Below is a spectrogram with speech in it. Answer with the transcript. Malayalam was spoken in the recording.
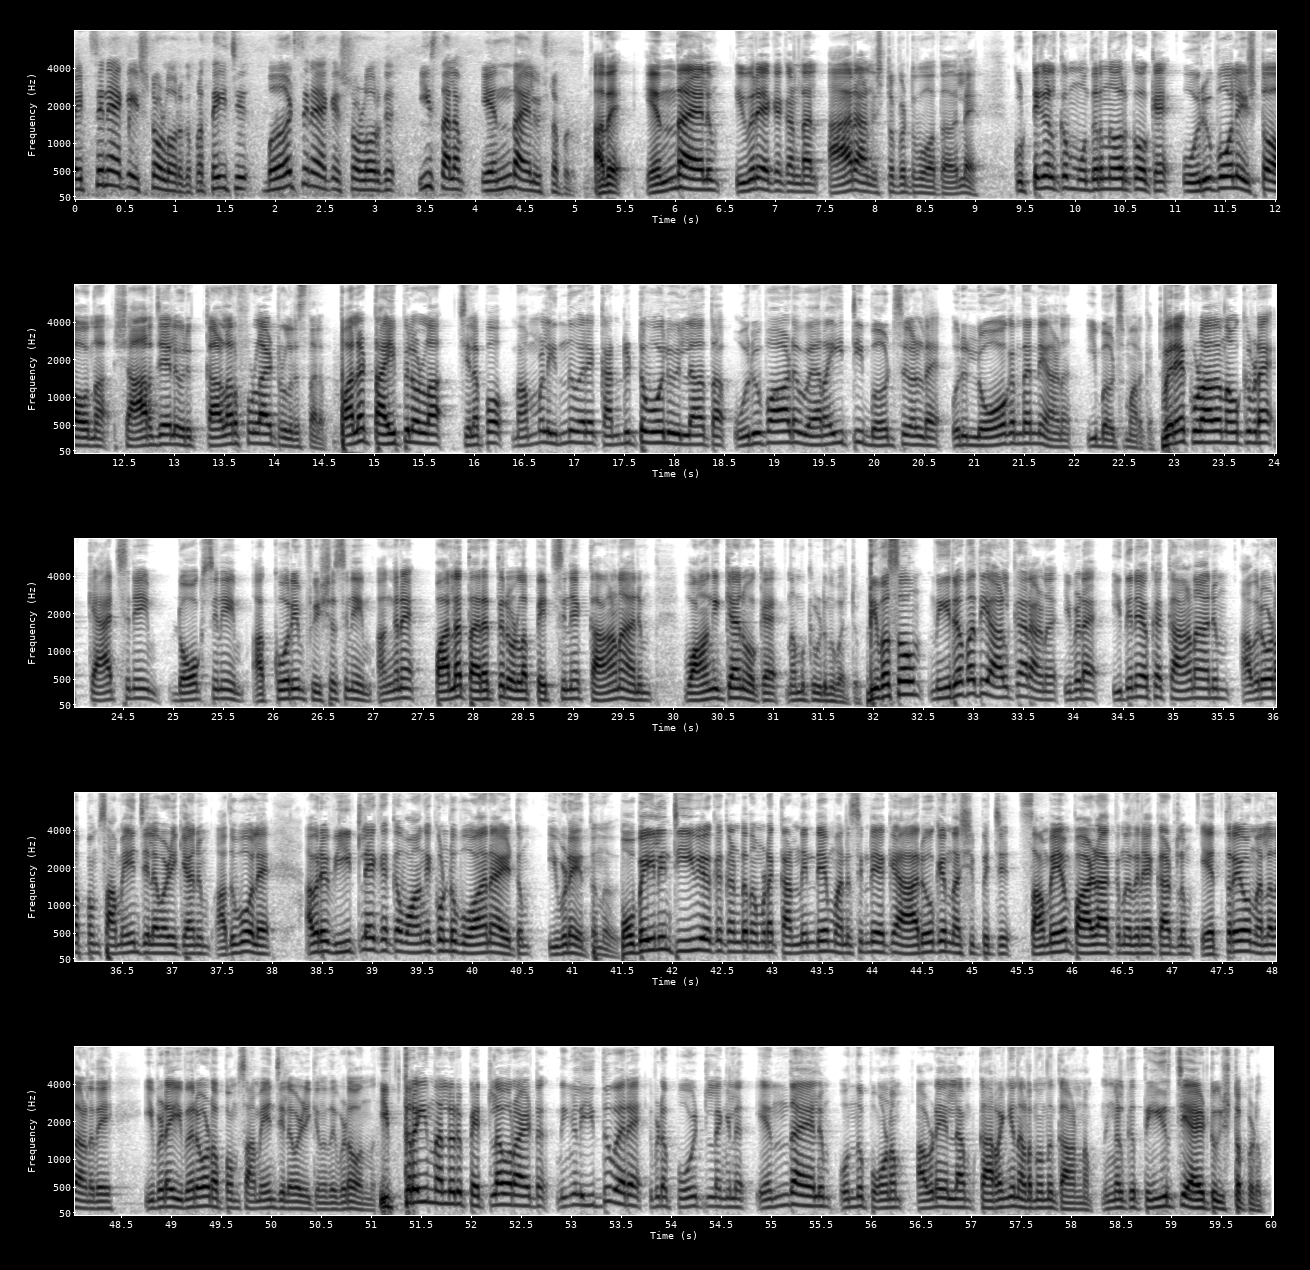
പെറ്റ്സിനെയൊക്കെ ഇഷ്ടമുള്ളവർക്ക് പ്രത്യേകിച്ച് ബേർഡ്സിനെയൊക്കെ ഇഷ്ടമുള്ളവർക്ക് ഈ സ്ഥലം എന്തായാലും ഇഷ്ടപ്പെടും. അതെ എന്തായാലും ഇവരെയൊക്കെ കണ്ടാൽ ആരാണ് ഇഷ്ടപ്പെട്ടു പോകാത്തത് അല്ലേ? കുട്ടികൾക്കും മുതിർന്നവർക്കും ഒക്കെ ഒരുപോലെ ഇഷ്ടമാവുന്ന ഷാർജയിലെ ഒരു കളർഫുൾ ആയിട്ടുള്ളൊരു സ്ഥലം. പല ടൈപ്പിലുള്ള ചിലപ്പോൾ നമ്മൾ ഇന്ന് വരെ കണ്ടിട്ട് പോലും ഇല്ലാത്ത ഒരുപാട് വെറൈറ്റി ബേർഡ്സുകളുടെ ഒരു ലോകം തന്നെയാണ് ഈ ബേർഡ്സ് മാർക്കറ്റ് ഇവരെ കൂടാതെ നമുക്കിവിടെ കാറ്റ്സിനെയും ഡോഗ്സിനെയും അക്വോറിയം ഫിഷസിനെയും അങ്ങനെ പല തരത്തിലുള്ള പെറ്റ്സിനെ കാണാനും വാങ്ങിക്കാനും ഒക്കെ നമുക്ക് ഇവിടുന്ന് പറ്റും. ദിവസവും നിരവധി ആൾക്കാരാണ് ഇവിടെ ഇതിനെയൊക്കെ കാണാനും അവരോടൊപ്പം സമയം ചിലവഴിക്കാനും അതുപോലെ അവരെ വീട്ടിലേക്കൊക്കെ വാങ്ങിക്കൊണ്ട് പോകാനായിട്ടും ഇവിടെ എത്തുന്നത്. മൊബൈലും ടി വിയും ഒക്കെ കണ്ട് നമ്മുടെ കണ്ണിന്റെയും മനസ്സിന്റെയൊക്കെ ആരോഗ്യം നശിപ്പിച്ച് സമയം പാഴാക്കുന്നതിനെക്കാട്ടിലും എത്രയോ നല്ലതാണിതേ ഇവിടെ ഇവരോടൊപ്പം സമയം ചിലവഴിക്കുന്നത് ഇവിടെ വന്ന്. ഇത്രയും നല്ലൊരു പെറ്റ് ലവറായിട്ട് നിങ്ങൾ ഇതുവരെ ഇവിടെ പോയിട്ടില്ലെങ്കിൽ എന്തായാലും ഒന്ന് പോകണം അവിടെയെല്ലാം കറങ്ങി നടന്നൊന്ന് കാണണം. നിങ്ങൾക്ക് തീർച്ചയായിട്ടും ഇഷ്ടപ്പെടും.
